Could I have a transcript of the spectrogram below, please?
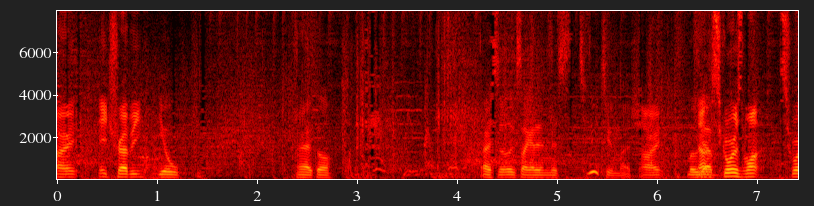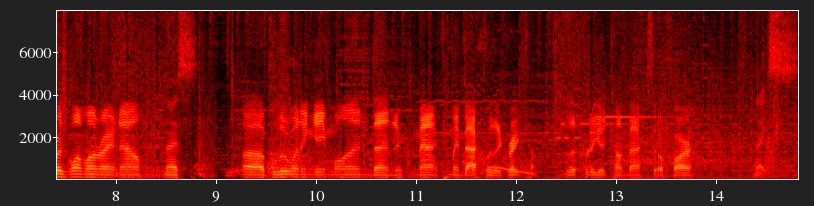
So. All right, hey Trebby. Yo. All right, cool. All right, so it looks like I didn't miss too too much. All right, Moved now up. scores one scores one one right now. Nice. Uh, Blue winning game one, then Matt coming back with a great, with a pretty good comeback so far. Nice.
